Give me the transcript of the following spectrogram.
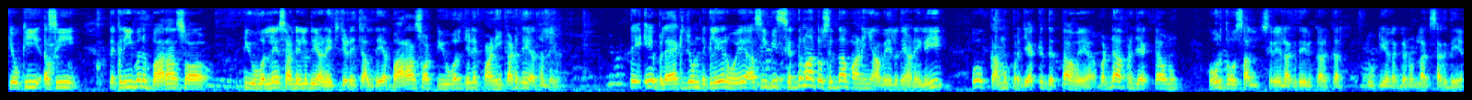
ਕਿਉਂਕਿ ਅਸੀਂ ਤਕਰੀਬਨ 1200 ਟਿਊਬਲ ਨੇ ਸਾਡੇ ਲੁਧਿਆਣੇ 'ਚ ਜਿਹੜੇ ਚੱਲਦੇ ਆ 1200 ਟਿਊਬਲ ਜਿਹੜੇ ਪਾਣੀ ਕੱਢਦੇ ਆ ਥੱਲੇ। ਤੇ ਇਹ ਬਲੈਕ ਜ਼ੋਨ ਡਿਕਲੇਅਰ ਹੋਏ ਅਸੀਂ ਵੀ ਸਿੱਧਵਾਂ ਤੋਂ ਸਿੱਧਾ ਪਾਣੀ ਆਵੇ ਲੁਧਿਆਣੇ ਲਈ। ਉਹ ਕੰਮ ਪ੍ਰੋਜੈਕਟ ਦਿੱਤਾ ਹੋਇਆ, ਵੱਡਾ ਪ੍ਰੋਜੈਕਟ ਆ ਉਹਨੂੰ। ਹੋਰ 2 ਸਾਲ ਸਿਰੇ ਲੱਗਦੇ ਨੇ ਘਰ ਘਰ ਡਿਊਟੀਆਂ ਲੱਗਣ ਨੂੰ ਲੱਗ ਸਕਦੇ ਆ।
